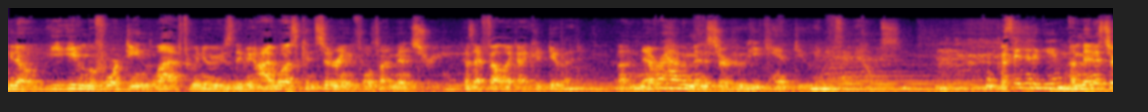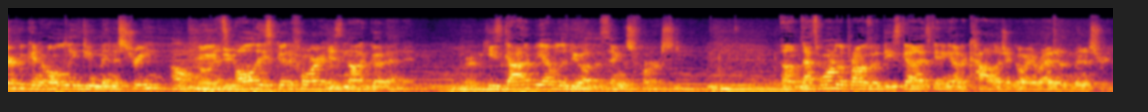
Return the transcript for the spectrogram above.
you know, e- even before Dean left, we knew he was leaving. I was considering full time ministry because I felt like I could do it. Uh, never have a minister who he can't do anything else. Say that again. A minister who can only do ministry Oh, Only that's do- all he's good for is not good at it. He's got to be able to do other things first. Um, that's one of the problems with these guys getting out of college and going right into the ministry.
